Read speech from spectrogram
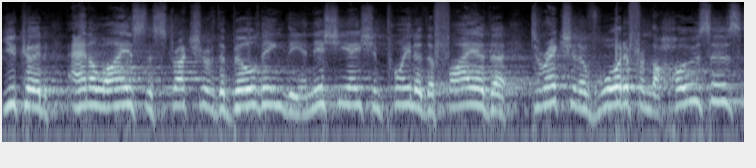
You could analyze the structure of the building, the initiation point of the fire, the direction of water from the hoses,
